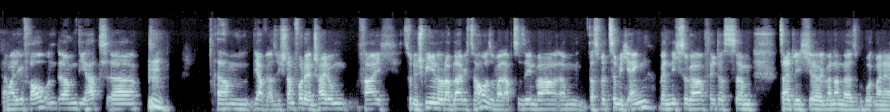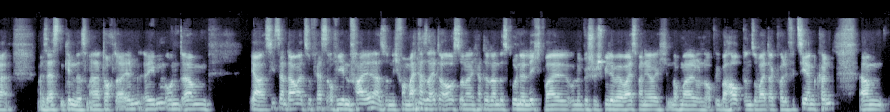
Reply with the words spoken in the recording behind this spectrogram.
damalige Frau, und ähm, die hat äh, ähm, ja, also ich stand vor der Entscheidung, fahre ich zu den Spielen oder bleibe ich zu Hause, weil abzusehen war, ähm, das wird ziemlich eng, wenn nicht sogar fällt das ähm, zeitlich äh, übereinander, also Geburt meiner, meines ersten Kindes, meiner Tochter in, eben. Und ja, es hieß dann damals so fest auf jeden Fall, also nicht von meiner Seite aus, sondern ich hatte dann das grüne Licht, weil Olympische Spiele, wer weiß, wann ihr euch nochmal und ob überhaupt und so weiter qualifizieren könnt. Ähm,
